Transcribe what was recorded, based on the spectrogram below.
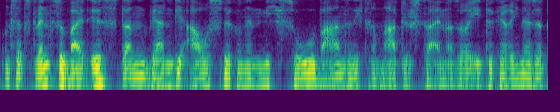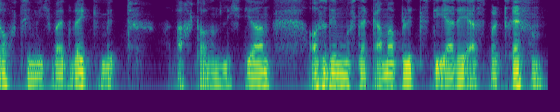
Und selbst wenn es soweit ist, dann werden die Auswirkungen nicht so wahnsinnig dramatisch sein. Also Eta Carina ist ja doch ziemlich weit weg mit 8000 Lichtjahren. Außerdem muss der Gammablitz die Erde erstmal treffen.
